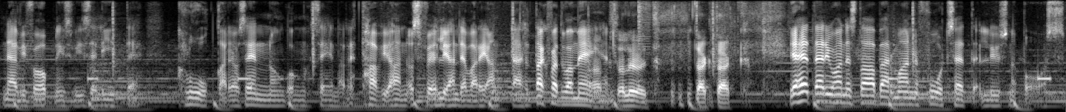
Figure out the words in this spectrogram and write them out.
när vi förhoppningsvis är lite klokare och sen någon gång senare tar vi an oss följande varianter. Tack för att du var med igen. Absolut. Tack, tack. Jag heter Johannes Taberman. Fortsätt lyssna på oss.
